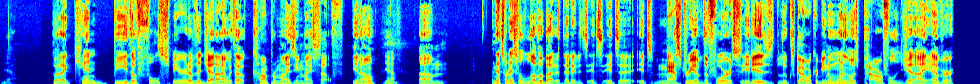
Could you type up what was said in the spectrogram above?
Yeah. But I can be the full spirit of the Jedi without compromising myself, you know? Yeah. Um, and that's what I so love about it that it's it's it's a it's mastery of the force. It is Luke Skywalker being one of the most powerful Jedi ever.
